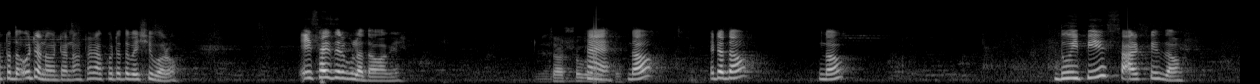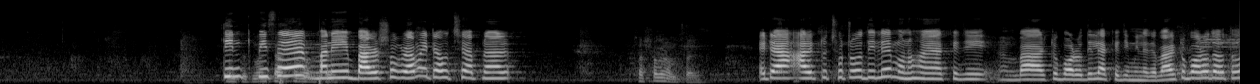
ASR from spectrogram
একটা দাও। ওইটা না ওইটা না ওটা রাখো ওটা তো বেশি বড়। এই সাইজেরগুলো দাও আগে। হ্যাঁ দাও। এটা দাও দাও। দুই পিস আর পিস দাও। তিন পিসে মানে বারোশো গ্রাম এটা হচ্ছে আপনার চারশো গ্রাম সাইজ এটা আর একটু ছোট দিলে মনে হয় এক কেজি বা একটু বড় দিলে এক কেজি মিলে যাবে। আর একটু বড় দাও তো।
